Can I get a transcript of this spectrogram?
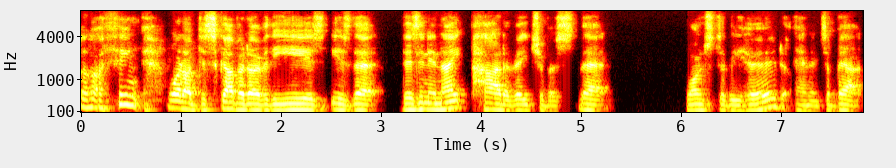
Look, I think what I've discovered over the years is that there's an innate part of each of us that wants to be heard, and it's about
